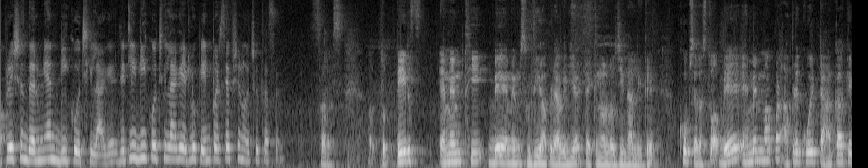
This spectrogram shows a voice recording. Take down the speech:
ઓપરેશન દરમિયાન બીક ઓછી લાગે. જેટલી બીક ઓછી લાગે એટલું પેન પરસેપ્શન ઓછું થશે. સરસ. તો તેર એમએમથી બે એમએમ સુધી આપણે આવી ગયા ટેકનોલોજીના લીધે. ખૂબ સરસ. તો બે એમએમમાં પણ આપણે કોઈ ટાંકા કે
